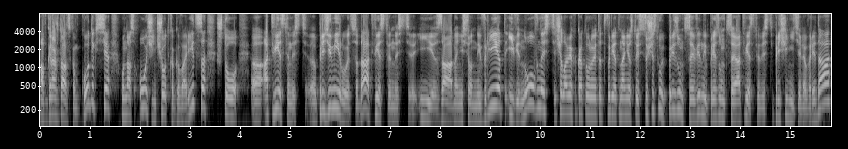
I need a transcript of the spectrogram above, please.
А в Гражданском кодексе у нас очень четко говорится, что э, ответственность э, презюмируется, да, ответственность и за нанесенный вред, и виновность человека, который этот вред нанес. То есть существует презумпция вины, презумпция ответственности причинителя вреда,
